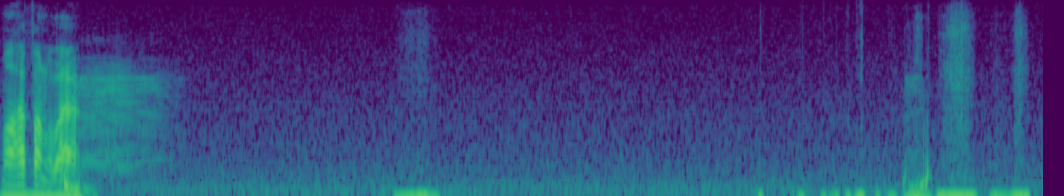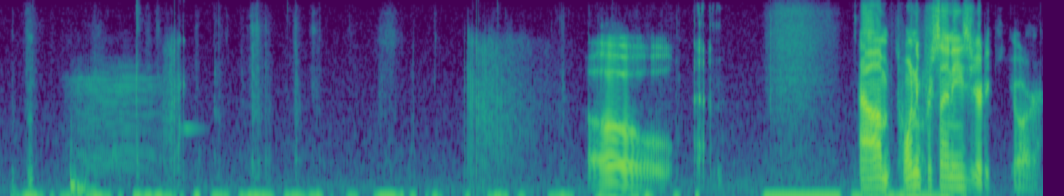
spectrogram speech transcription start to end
Well, have fun with that. oh, man. I'm 20% easier to cure.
